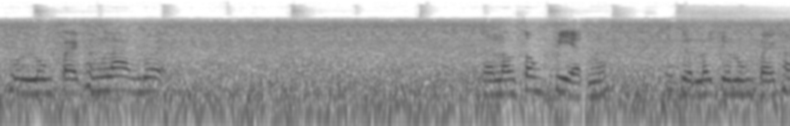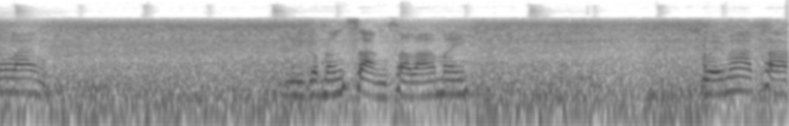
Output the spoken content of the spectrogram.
ค นลงไปข้างล่างด้วย แต่เราต้องเปียกนะ ถ้าเกิดเราจะลงไปข้างล่าง นี่กำลังสั่งสาราไหมสวยมากค่ะ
